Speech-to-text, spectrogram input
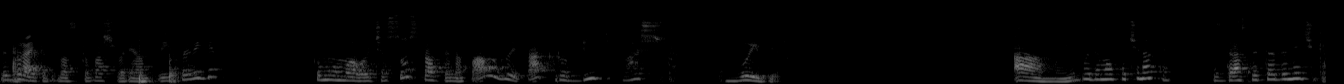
Вибирайте, будь ласка, ваш варіант відповіді. Кому мало часу, ставте на паузу і так робіть ваш вибір. А ми будемо починати. Здравствуйте, одинички.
